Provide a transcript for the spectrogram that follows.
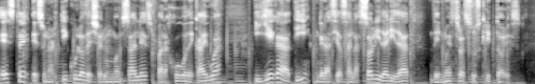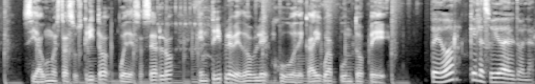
Este es un artículo de Sharon González para Jugo de Caigua y llega a ti gracias a la solidaridad de nuestros suscriptores. Si aún no estás suscrito, puedes hacerlo en www.jugodecaigua.pe. Peor que la subida del dólar.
